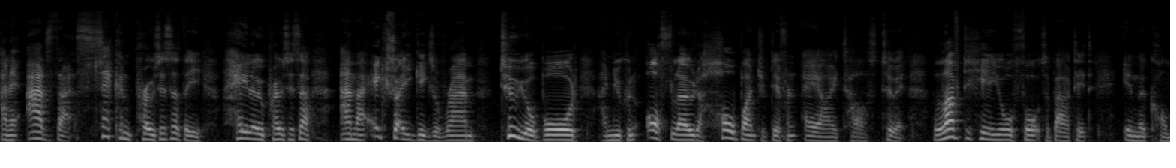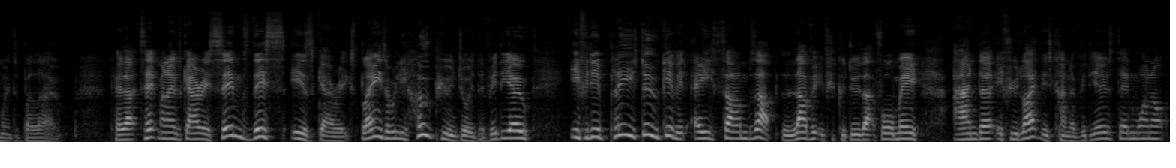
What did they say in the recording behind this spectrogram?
and it adds that second processor, the Hailo processor, and that extra 8 gigs of RAM to your board and you can offload a whole bunch of different AI tasks to it. Love to hear your thoughts about it in the comments below. Okay, that's it. My name's Gary Sims. This is Gary Explains. I really hope you enjoyed the video. If you did, please do give it a thumbs up. Love it if you could do that for me. And uh, if you like these kind of videos, then why not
